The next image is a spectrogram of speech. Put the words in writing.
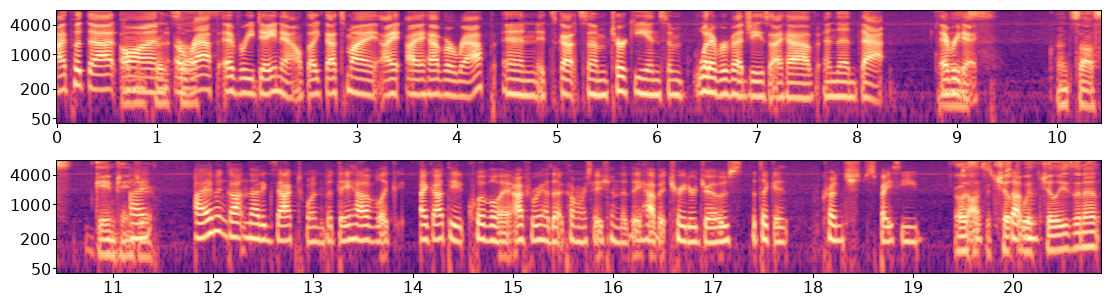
I put that Almond on a sauce. wrap every day now. Like that's my I, I have a wrap and it's got some turkey and some whatever veggies I have and then that every day. Nice. Crunch sauce, game changer. I I haven't gotten that exact one, but they have like I got the equivalent after we had that conversation that they have at Trader Joe's. It's like a crunch spicy. oh, is it sauce, the chili with chilies in it?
